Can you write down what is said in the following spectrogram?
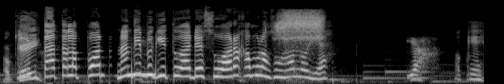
Oke? Kita telepon. Nanti begitu ada suara kamu langsung halo ya. Ya, Oke.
